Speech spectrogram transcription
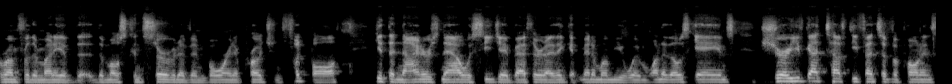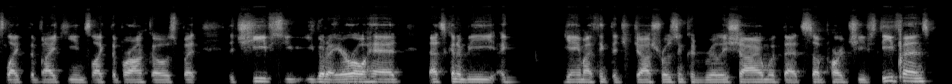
a run for their money of the, the most conservative and boring approach in football. Get the Niners now with CJ Beathard. I think at minimum you win one of those games. Sure, you've got tough defensive opponents like the Vikings, like the Broncos, but the Chiefs, you, you go to Arrowhead. That's going to be a game. I think that Josh Rosen could really shine with that subpar Chiefs defense.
